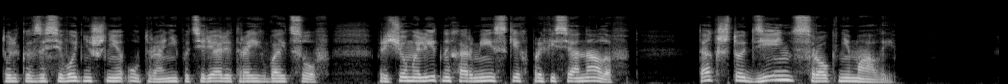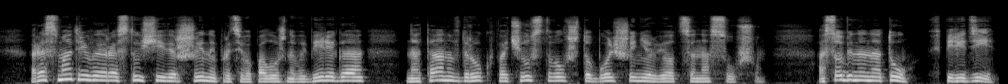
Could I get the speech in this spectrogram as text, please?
Только за сегодняшнее утро они потеряли троих бойцов, причем элитных армейских профессионалов, так что день — срок немалый. Рассматривая растущие вершины противоположного берега, Натан вдруг почувствовал, что больше не рвется на сушу. Особенно на ту, впереди.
